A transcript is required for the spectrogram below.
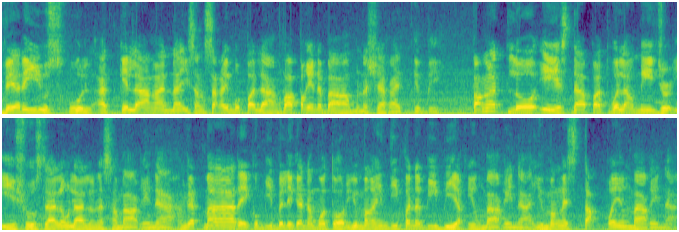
very useful at kailangan na isang sakay mo pa lang, papakinabangan mo na siya kahit gabi. Pangatlo is dapat walang major issues lalong-lalo na sa makina. Hanggat maaari kung bibili ka ng motor, yung mga hindi pa nabibiyak yung makina, yung mga stock pa yung makina.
